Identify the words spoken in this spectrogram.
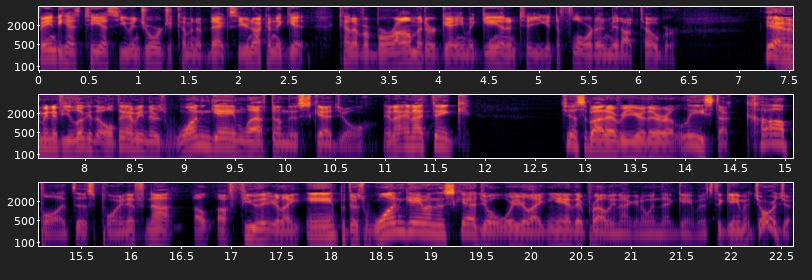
Vandy has TSU and Georgia coming up next, so you're not going to get kind of a barometer game again until you get to Florida in mid October. Yeah, and I mean, if you look at the whole thing, I mean, there's one game left on this schedule, and I, and I think just about every year there are at least a couple at this point, if not a, a few that you're like, eh. But there's one game on the schedule where you're like, yeah, they're probably not going to win that game. It's the game at Georgia.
